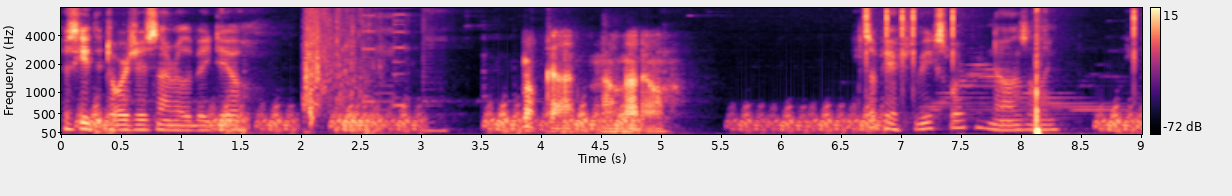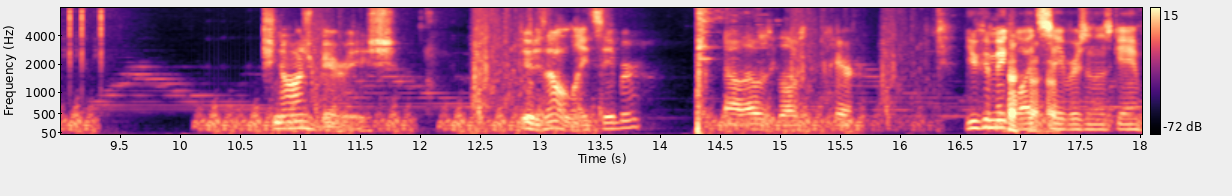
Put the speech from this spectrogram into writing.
Just keep the torches. Not really a big deal. Oh god, no, no, no. What's up here? Should we explore? No, there's nothing. Schnage berries. Dude, is that a lightsaber? No, that was glow sticks. Here. You can make lightsabers in this game.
